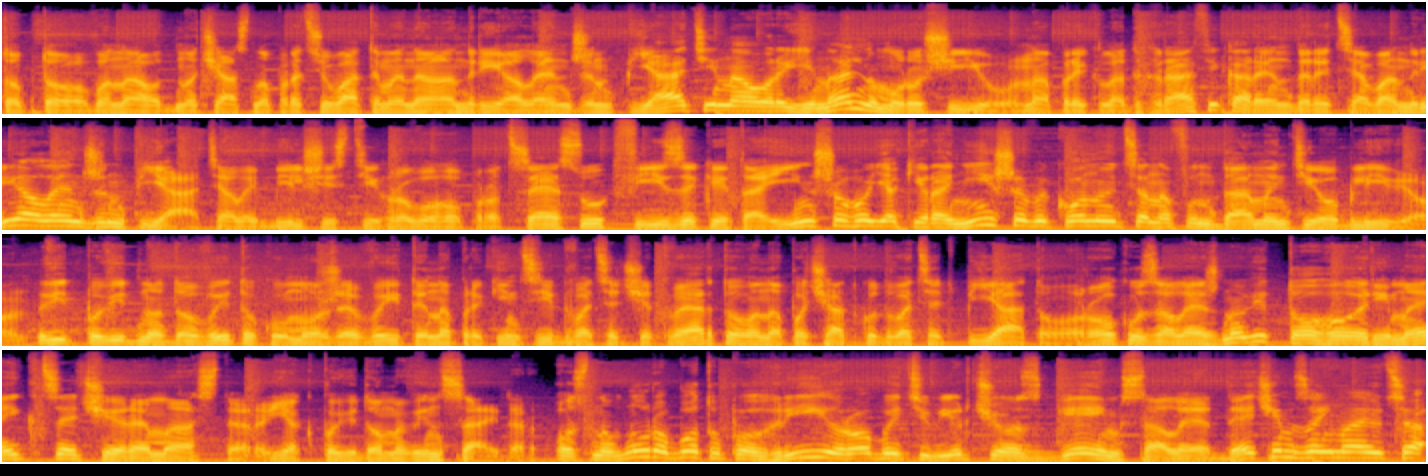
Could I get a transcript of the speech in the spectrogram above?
тобто вона одночасно працюватиме на Unreal Engine 5 і на оригінальному рушію. Наприклад, графіка рендериться в Unreal Engine 5, але більшість ігрового процесу, фізики та іншого, як і раніше, виконується на фундаменті Oblivion. Відповідно до витоку може вийти наприкінці 24-го, на початку 25-го року, залежно від того, рімейк це чи ремастер, як повідомив інсайдер. Основну роботу по грі робить Virtuos Games, але дечим займаються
